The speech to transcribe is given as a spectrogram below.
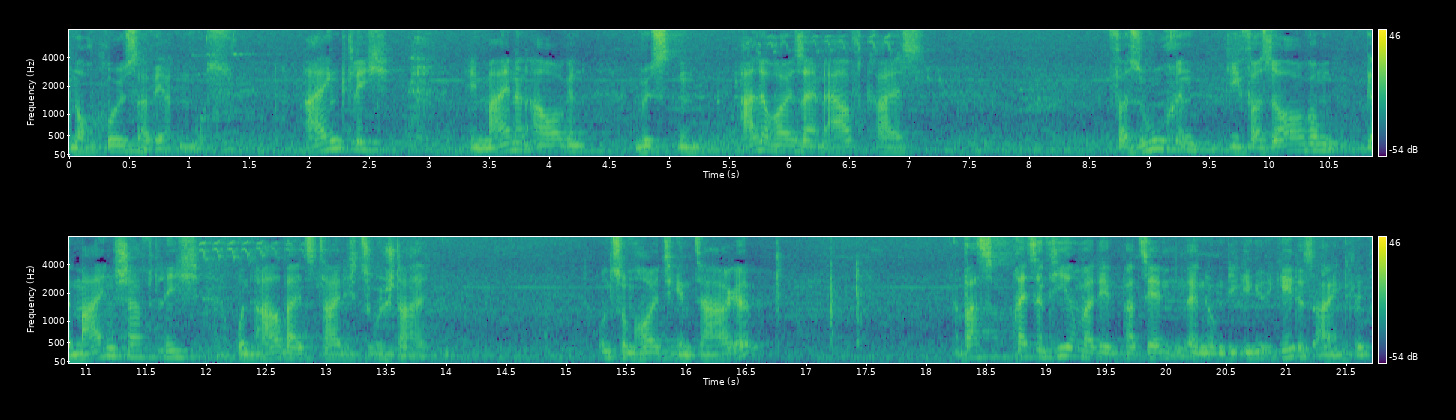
noch größer werden muss. Eigentlich, in meinen Augen, müssten alle Häuser im Erfkreis versuchen, die Versorgung gemeinschaftlich und arbeitsteilig zu gestalten. Und zum heutigen Tage, was präsentieren wir den Patienten, denn um die geht es eigentlich?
